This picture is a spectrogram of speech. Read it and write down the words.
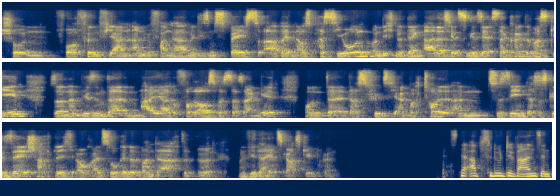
schon vor fünf Jahren angefangen haben, in diesem Space zu arbeiten aus Passion und nicht nur denken, ah, das ist jetzt ein Gesetz, da könnte was gehen, sondern wir sind da ein paar Jahre voraus, was das angeht. Und äh, das fühlt sich einfach toll an zu sehen, dass es gesellschaftlich auch als so relevant erachtet wird und wir da jetzt Gas geben können. Das ist der absolute Wahnsinn.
